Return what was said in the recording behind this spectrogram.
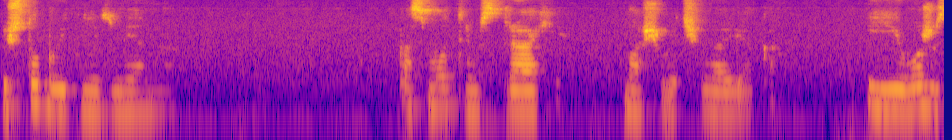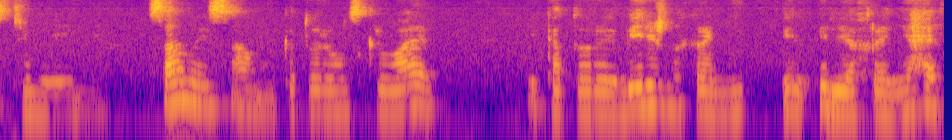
и что будет неизменно. Посмотрим страхи нашего человека и его же стремления. Самые-самые, которые он скрывает и которые бережно хранит или охраняет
